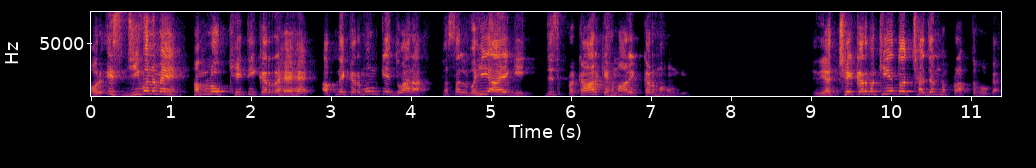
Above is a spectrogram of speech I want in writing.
और इस जीवन में हम लोग खेती कर रहे हैं, अपने कर्मों के द्वारा फ़सल वही आएगी जिस प्रकार के हमारे कर्म होंगे। यदि अच्छे कर्म किए तो अच्छा जन्म प्राप्त होगा।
